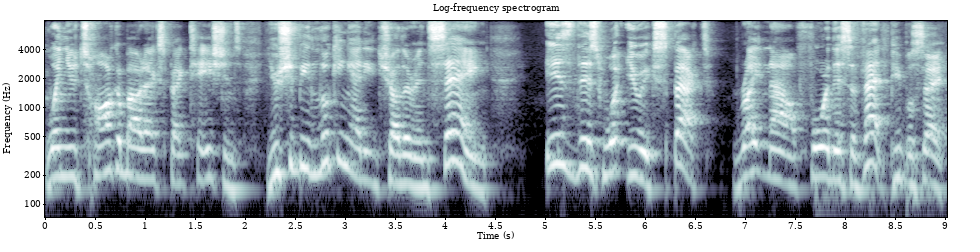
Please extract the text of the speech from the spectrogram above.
when you talk about expectations, you should be looking at each other and saying, is this what you expect right now for this event? People say,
